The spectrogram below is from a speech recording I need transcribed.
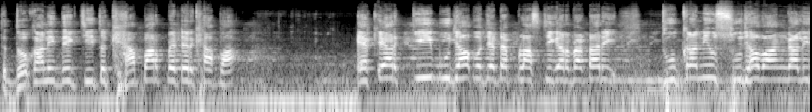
তো দোকানি দেখছি তো খ্যাপার পেটের খ্যাপা। একে আর কি বুঝাবো যেটা প্লাস্টিক আর ব্যাটারি দোকানিও সুজা বাঙালি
